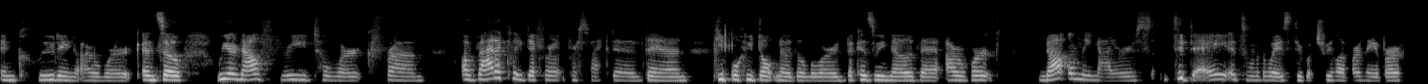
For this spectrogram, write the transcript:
including our work. And so we are now free to work from a radically different perspective than people who don't know the Lord because we know that our work not only matters today, it's one of the ways through which we love our neighbor,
